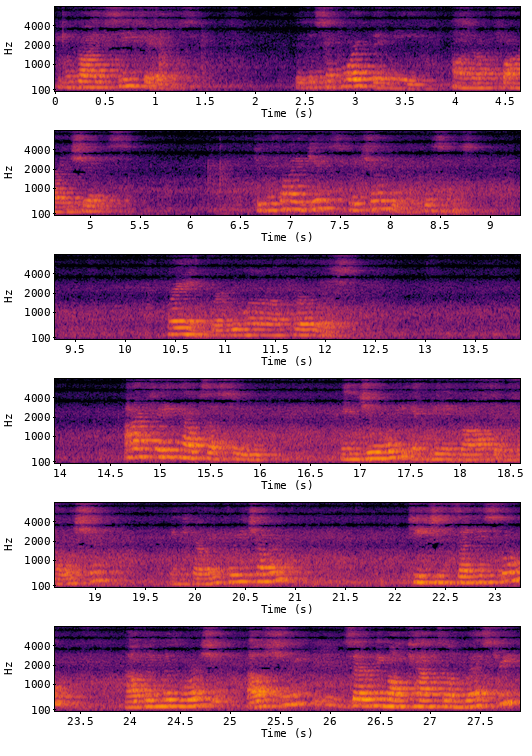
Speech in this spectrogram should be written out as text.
to provide seafarers with the support they need on our foreign ships, to provide gifts for children at Christmas, praying for everyone on our prayer list. Our faith helps us to enjoy and be involved in fellowship, in caring for each other, teaching Sunday school, helping with worship, ushering, serving on council and vestry,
